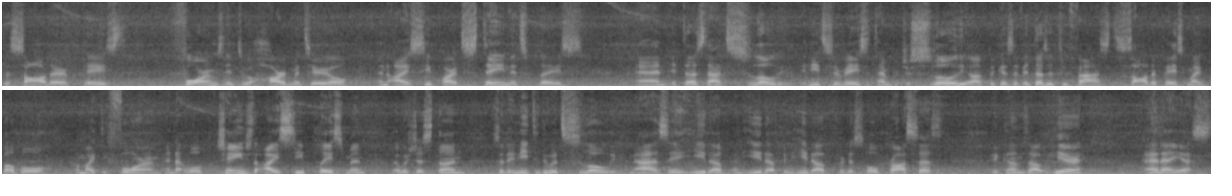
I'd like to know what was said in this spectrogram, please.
the solder paste forms into a hard material and IC parts stay in its place and it does that slowly. It needs to raise the temperature slowly up because if it does it too fast, solder paste might bubble or might deform and that will change the IC placement that was just done. So they need to do it slowly. And as they heat up and heat up and heat up for this whole process, it comes out here and then yes,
